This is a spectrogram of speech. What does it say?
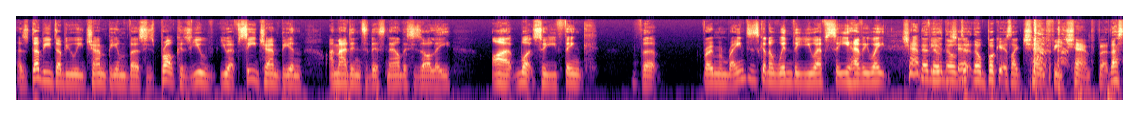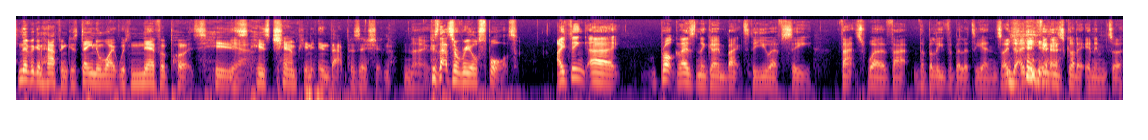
as WWE champion versus Brock as U- UFC champion. I'm adding to this now. This is Ollie. Uh, what? So you think that Roman Reigns is going to win the UFC heavyweight championship? they'll, they'll, they'll book it as like champ v champ, but that's never going to happen because Dana White would never put his Yeah. his champion in that position. No. because that's a real sport. I think uh, Brock Lesnar going back to the UFC. That's where that the believability ends. I, I don't think he's got it in him to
